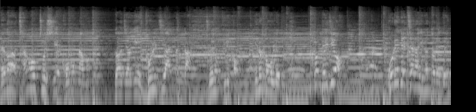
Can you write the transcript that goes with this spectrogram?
내가 장옥조 씨의 고목나무 그 저기 돌지 않는가 조용필이 거 이런 거 올려드릴게 그럼 되지요? 오래됐잖아 이런 노래들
